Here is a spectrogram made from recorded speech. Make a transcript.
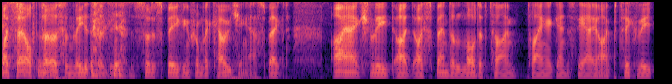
myself personally, sort of speaking from the coaching aspect, I actually I, I spend a lot of time playing against the AI, particularly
